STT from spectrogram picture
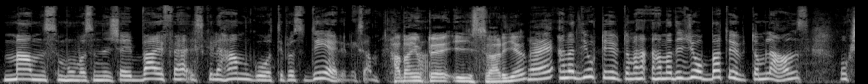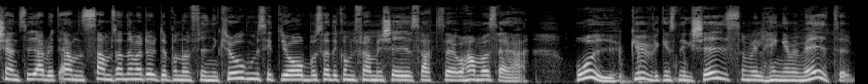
man som hon var så nykär i. Varför skulle han gå till prostituerade? Liksom? Hade han gjort det i Sverige? Nej, han hade gjort det utom, han hade jobbat utomlands och känt sig jävligt ensam. Så hade han varit ute på någon fin krog med sitt jobb och så hade det kommit fram en tjej och satt sig och han var så här. Oj, gud vilken snygg tjej som vill hänga med mig typ.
